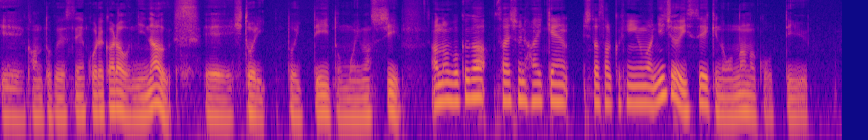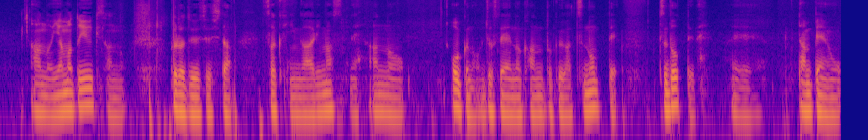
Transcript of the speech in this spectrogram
えー監督ですね。これからを担う、えー一人と言っていいと思いますしあの僕が最初に拝見した作品は「21世紀の女の子」っていうあの大和由紀さんのプロデュースした作品がありますね。あの多くの女性の監督が募って集ってね、えー短編を、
